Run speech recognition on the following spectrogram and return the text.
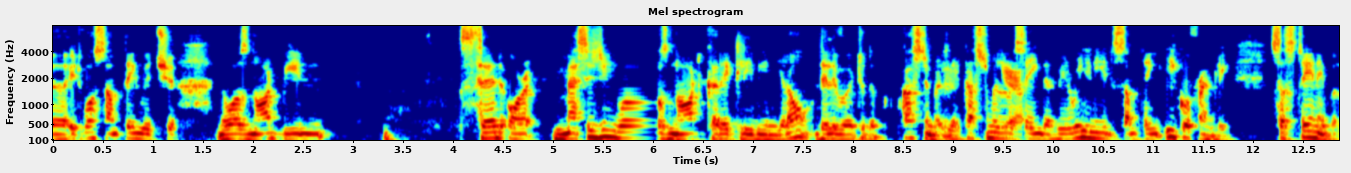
uh, it was something which was not being said or messaging was not correctly being you know delivered to the customers. Like customers yeah. were saying that we really need something eco-friendly sustainable.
